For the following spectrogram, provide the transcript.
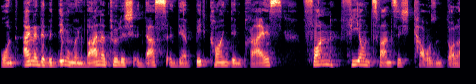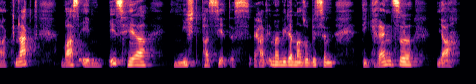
Und eine der Bedingungen war natürlich, dass der Bitcoin den Preis von 24.000 Dollar knackt, was eben bisher nicht passiert ist. Er hat immer wieder mal so ein bisschen die Grenze ja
